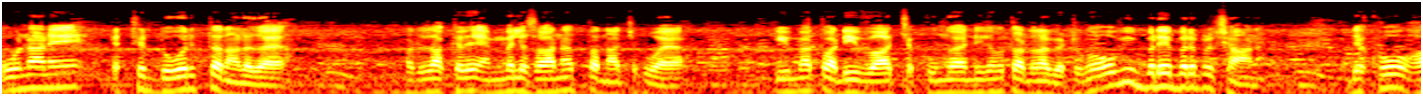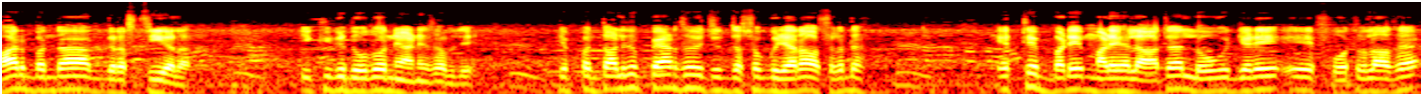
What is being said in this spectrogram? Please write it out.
ਉਹਨਾਂ ਨੇ ਇੱਥੇ ਦੋ ਵਾਰੀ ਧਰਨਾ ਲਗਾਇਆ। ਸਾਡੇ ਇਲਾਕੇ ਦੇ ਐਮਐਲਏ ਸਾਹਿਬ ਨੇ ਧਰਨਾ ਚੁਕਵਾਇਆ। ਕਿ ਮੈਂ ਤੁਹਾਡੀ ਆਵਾਜ਼ ਚੱਕੂੰਗਾ ਨਹੀਂ ਤਾਂ ਮੈਂ ਤੁਹਾਡੇ ਨਾਲ ਬੈਠੂੰਗਾ। ਉਹ ਵੀ ਬੜੇ ਬੜੇ ਪਰੇਸ਼ਾਨ ਹੈ ਦੇਖੋ ਹਰ ਬੰਦਾ ਗ੍ਰਸਤੀ ਵਾਲਾ। ਇੱਕ ਇੱਕ ਦੋ ਦੋ ਨਿਆਣੇ ਸਭ ਦੇ। ਜੇ 45 ਤੋਂ 65 ਵਿੱਚ ਦੱਸੋ ਗੁਜ਼ਾਰਾ ਹੋ ਸਕਦਾ। ਇੱਥੇ ਬੜੇ ਮਾੜੇ ਹਾਲਾਤ ਹੈ ਲੋਕ ਜਿਹੜੇ ਇਹ ਫੋਰਥ ਕਲਾਸ ਹੈ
